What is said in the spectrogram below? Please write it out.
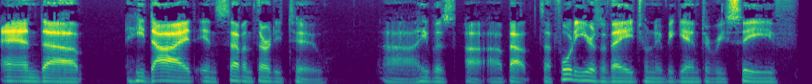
and uh, he died in 732. Uh, he was uh, about uh, 40 years of age when he began to receive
